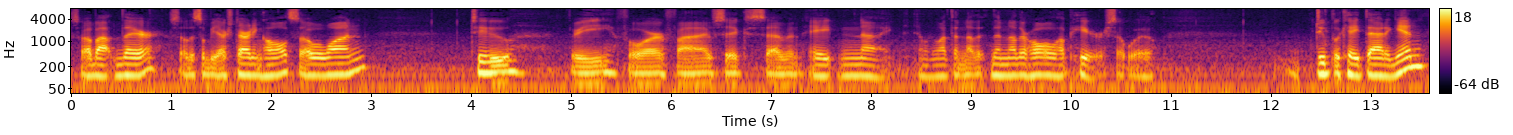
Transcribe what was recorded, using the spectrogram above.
So about there. So this will be our starting hole. So one, two, three, four, five, six, seven, eight, nine. And we want another another hole up here. So we'll duplicate that again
